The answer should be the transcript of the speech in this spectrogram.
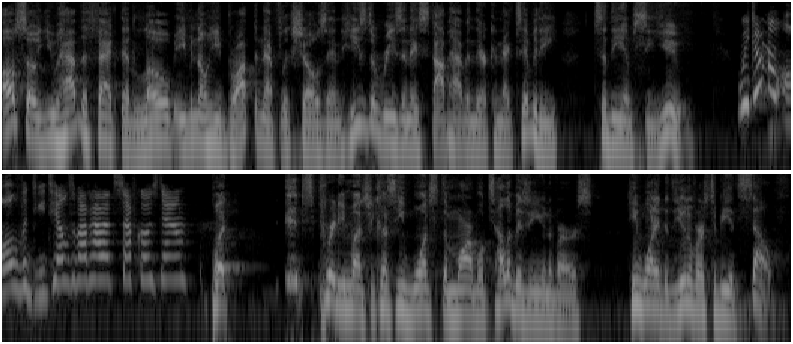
Also, you have the fact that Loeb, even though he brought the Netflix shows in, he's the reason they stopped having their connectivity to the MCU. We don't know all the details about how that stuff goes down. But it's pretty much because he wants the Marvel television universe. He wanted the universe to be itself.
